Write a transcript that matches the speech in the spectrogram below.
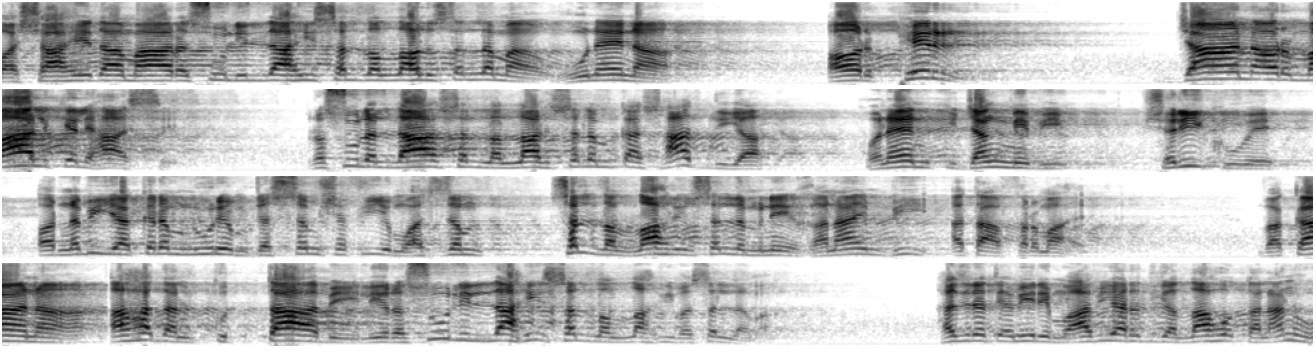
व शाहिदा मा रसूल वसल्लम हुनैना। और फिर जान और माल के लिहाज से रसूल अल्लाह अलैहि वसल्लम का साथ दिया। हुनैन की जंग में भी शरीक हुए और नबी अकरम नूर मुजस्म शफ़ी सल्लल्लाहु अलैहि वसल्लम ने गनाइम भी अता फरमाए। वकाना अहद अलकुत्ताब रसूल सल्लल्लाहु अलैहि वसल्लम। हज़रत अमीर मुआविया रदी अल्लाह तु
